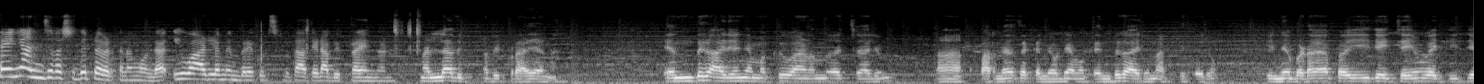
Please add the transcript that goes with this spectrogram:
കഴിഞ്ഞ അഞ്ച് വർഷത്തെ പ്രവർത്തനം കൊണ്ട് ഈ വാർഡിലെ മെമ്പറെ കുറിച്ചുള്ള താത്തയുടെ അഭിപ്രായം എന്താണ്? നല്ല അഭിപ്രായമാണ് എന്ത് കാര്യം നമുക്ക് വേണമെന്ന് വെച്ചാലും പറഞ്ഞ സെക്കൻഡ് കൊണ്ട് നമുക്ക് എന്ത് കാര്യം നടത്തി തരും പിന്നെ ഇവിടെ ഇപ്പോൾ ഈ ജയിച്ചയും പറ്റിയിട്ട്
